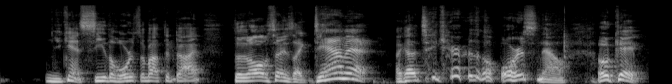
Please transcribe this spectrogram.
you can't see the horse about to die? So then all of a sudden he's like, damn it, I gotta take care of the horse now. Okay.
